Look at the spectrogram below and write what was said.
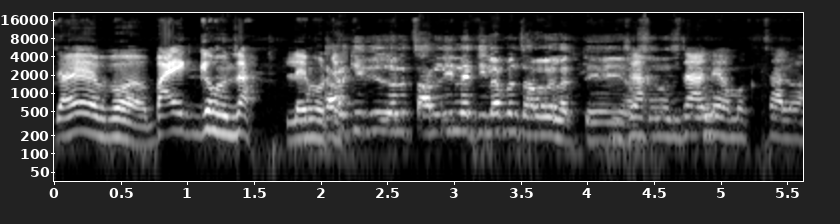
जाय बाईक घेऊन जा. लय मोठे. कार किती झालं? चालली नाही तिला पण चालवायला लागते. जा असं नसतं. जा न्या मग चालवा.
